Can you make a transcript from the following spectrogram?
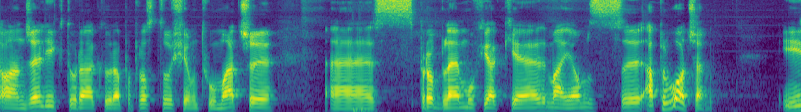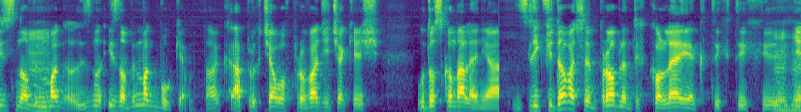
o Angeli, która, która po prostu się tłumaczy e, z problemów, jakie mają z Apple Watchem i z nowym, mm. i z nowym MacBookiem. Tak? Apple chciało wprowadzić jakieś udoskonalenia, zlikwidować ten problem tych kolejek, tych, tych mm -hmm. nie,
